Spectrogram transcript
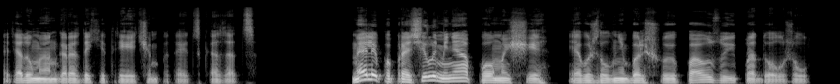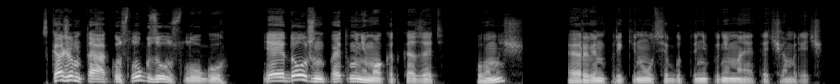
Хотя, думаю, он гораздо хитрее, чем пытается казаться. Нелли попросила меня о помощи. Я выждал небольшую паузу и продолжил. Скажем так, услуг за услугу. Я и должен, поэтому не мог отказать. Помощь? Эрвин прикинулся, будто не понимает, о чем речь.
